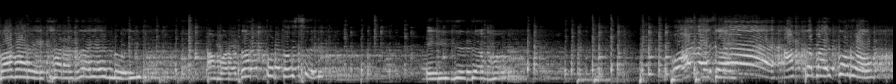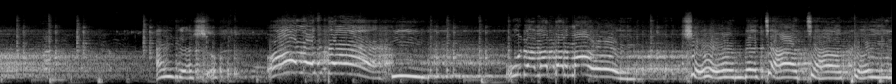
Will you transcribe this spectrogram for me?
বাবার এখানে যাই নই। আমার দাঁত পড়তেছে। এই যে দেহ আটটা বাই করো। এই যে আসো। কি? উড়ানা তার মা ওই। শুনবে চা কইল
